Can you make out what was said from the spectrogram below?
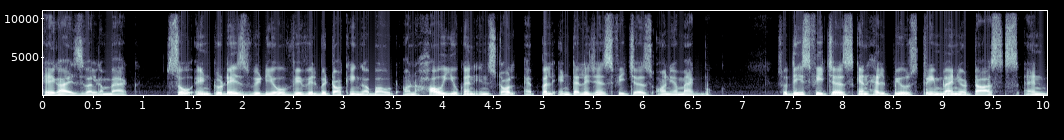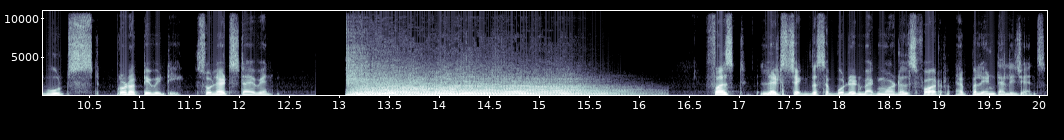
Hey guys, welcome back. So in today's video, we will be talking about on how you can install Apple Intelligence features on your MacBook. So these features can help you streamline your tasks and boost productivity. So let's dive in. First, let's check the supported Mac models for Apple Intelligence.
